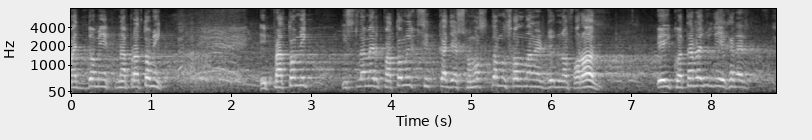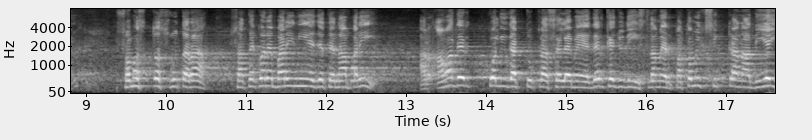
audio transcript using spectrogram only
মাধ্যমিক না প্রাথমিক? এই প্রাথমিক, ইসলামের প্রাথমিক শিক্ষা যে সমস্ত মুসলমানের জন্য ফরজ, এই কথাটা যদি এখানের সমস্ত শ্রোতারা সাথে করে বাড়ি নিয়ে যেতে না পারি, আর আমাদের কলিদার টুকরা ছেলে মেয়েদেরকে যদি ইসলামের প্রাথমিক শিক্ষা না দিয়েই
